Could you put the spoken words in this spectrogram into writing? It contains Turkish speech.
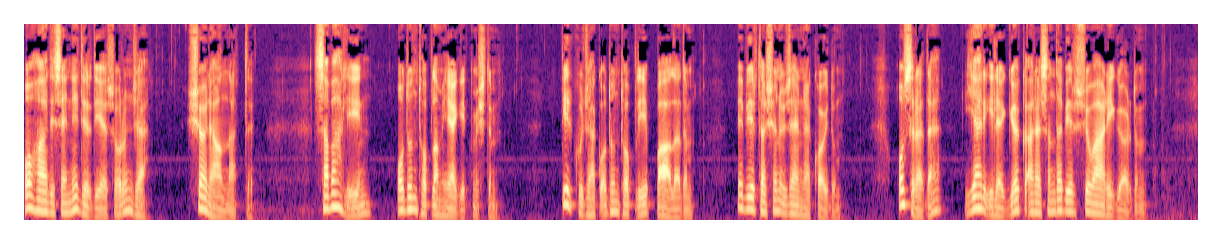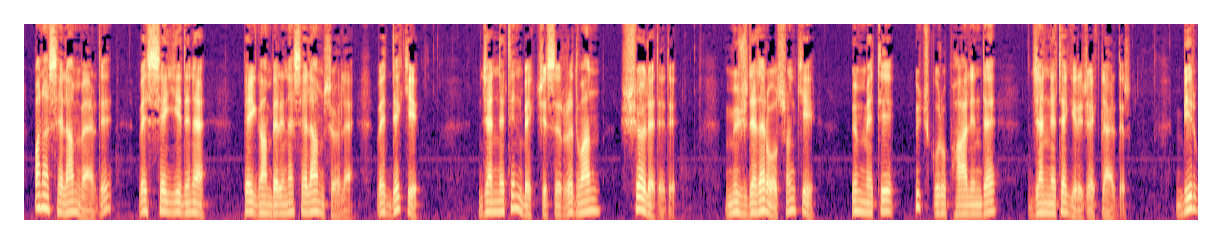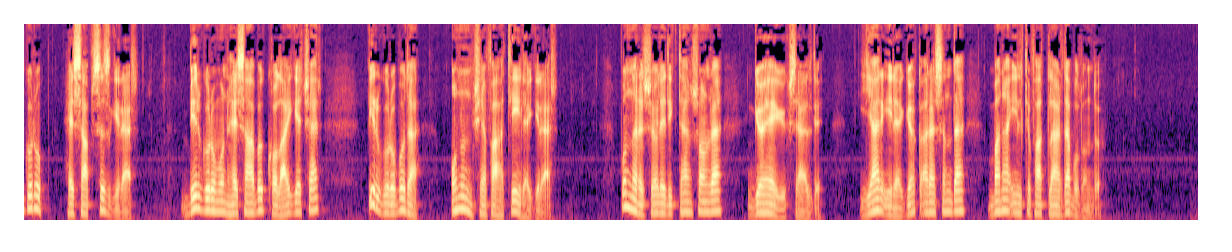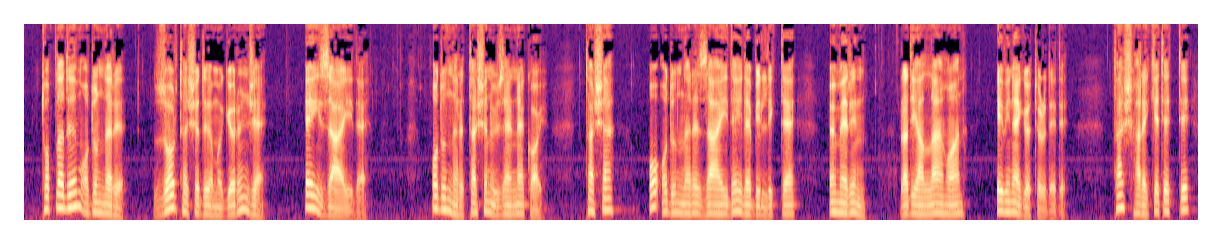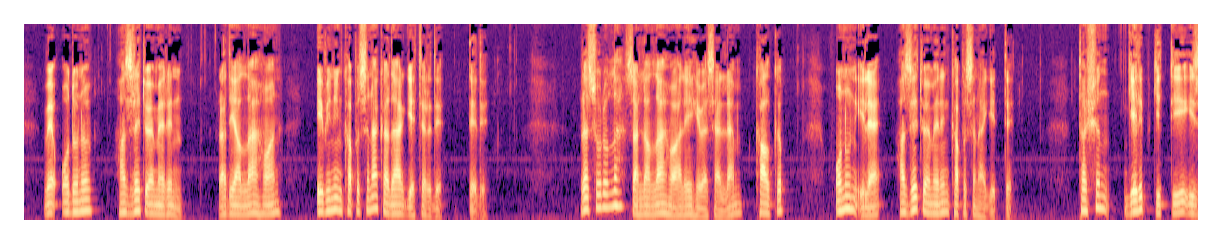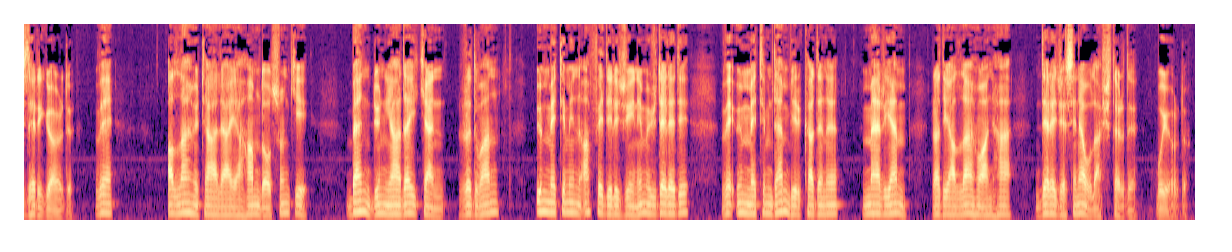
O hadise nedir diye sorunca şöyle anlattı. Sabahleyin odun toplamaya gitmiştim. Bir kucak odun toplayıp bağladım ve bir taşın üzerine koydum. O sırada yer ile gök arasında bir süvari gördüm. Bana selam verdi ve seyyidine, peygamberine selam söyle ve de ki, cennetin bekçisi Rıdvan şöyle dedi. Müjdeler olsun ki, ümmeti üç grup halinde cennete gireceklerdir. Bir grup hesapsız girer. Bir grubun hesabı kolay geçer, bir grubu da onun şefaatiyle girer. Bunları söyledikten sonra göğe yükseldi. Yer ile gök arasında bana iltifatlarda bulundu. Topladığım odunları zor taşıdığımı görünce ey Zaide odunları taşın üzerine koy. Taşa o odunları Zaide ile birlikte Ömer'in radıyallahu an evine götür dedi. Taş hareket etti ve odunu Hazret Ömer'in radıyallahu an evinin kapısına kadar getirdi dedi. Resulullah sallallahu aleyhi ve sellem kalkıp onun ile Hazret Ömer'in kapısına gitti. Taşın gelip gittiği izleri gördü ve Allahü Teala'ya hamdolsun ki ben dünyadayken Rıdvan ümmetimin affedileceğini müjdeledi ve ümmetimden bir kadını Meryem radıyallahu anha derecesine ulaştırdı buyurdu.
